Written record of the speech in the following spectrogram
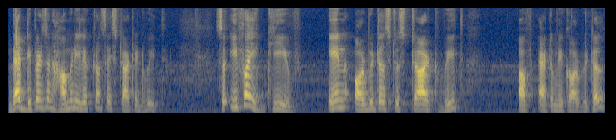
that depends on how many electrons I started with. So, if I give n orbitals to start with of atomic orbital,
